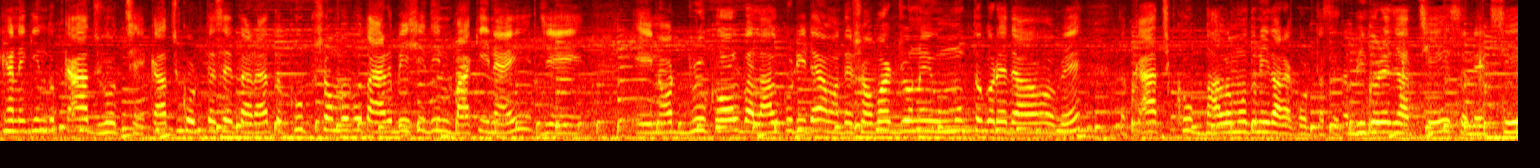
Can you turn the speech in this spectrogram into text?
এখানে কিন্তু কাজ হচ্ছে, কাজ করতেছে তারা। তো খুব সম্ভবত আর বেশি দিন বাকি নাই যে এই নর্থ ব্রুক হল বা লালকুটিটা আমাদের সবার জন্যই উন্মুক্ত করে দেওয়া হবে। তো কাজ খুব ভালো মতনই তারা করতেছে। ভিতরে যাচ্ছি সো লেটসি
